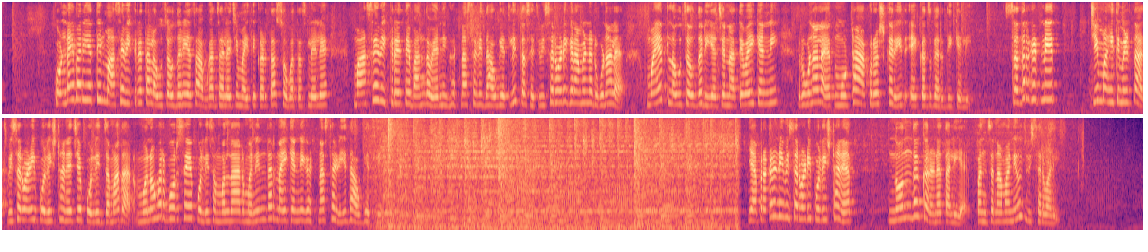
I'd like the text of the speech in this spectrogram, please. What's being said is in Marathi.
कोंडाईबारी येथील मासे विक्रेता लव चौधरी याचा अपघात झाल्याची माहिती कळताच सोबत असलेले मासे विक्रेते बांधव यांनी घटनास्थळी धाव घेतली. तसेच विसरवाडी ग्रामीण रुग्णालयात मयत लव चौधरी याचे नातेवाईक यांनी रुग्णालयात मोठा आक्रोश करीत एकच गर्दी केली. सदर घटनेची माहिती मिळताच विसरवाडी पोलीस ठाण्याचे पोलीस जमादार मनोहर बोरसे पोलीस अंमलदार मनिंदर नाईक यांनी घटनास्थळी धाव घेतली. या प्रकरणी विसरवाडी पोलीस ठाण्यात नोंद करण्यात आली आहे. पंचनामा न्यूज विसरवाडी.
